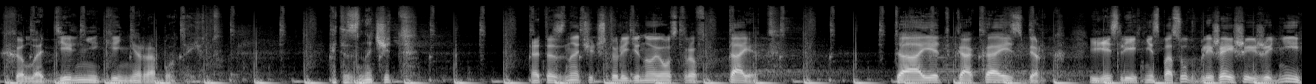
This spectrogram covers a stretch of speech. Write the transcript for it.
Холодильники не работают. Это значит... Это значит, что ледяной остров тает. Тает, как айсберг. Если их не спасут в ближайшие же дни,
